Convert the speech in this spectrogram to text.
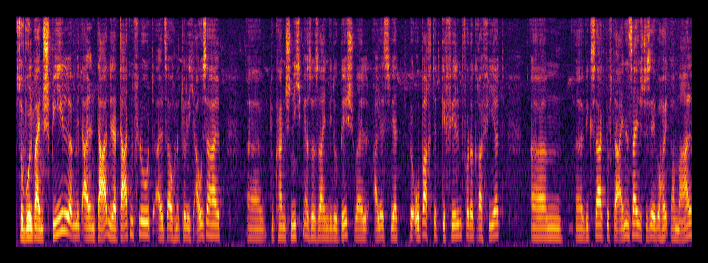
Sowohl beim Spiel mit allen Daten, mit der Datenflut, als auch natürlich außerhalb. Äh, du kannst nicht mehr so sein, wie du bist, weil alles wird beobachtet, gefilmt, fotografiert. Ähm, äh, wie gesagt, auf der einen Seite ist das eben heute normal.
